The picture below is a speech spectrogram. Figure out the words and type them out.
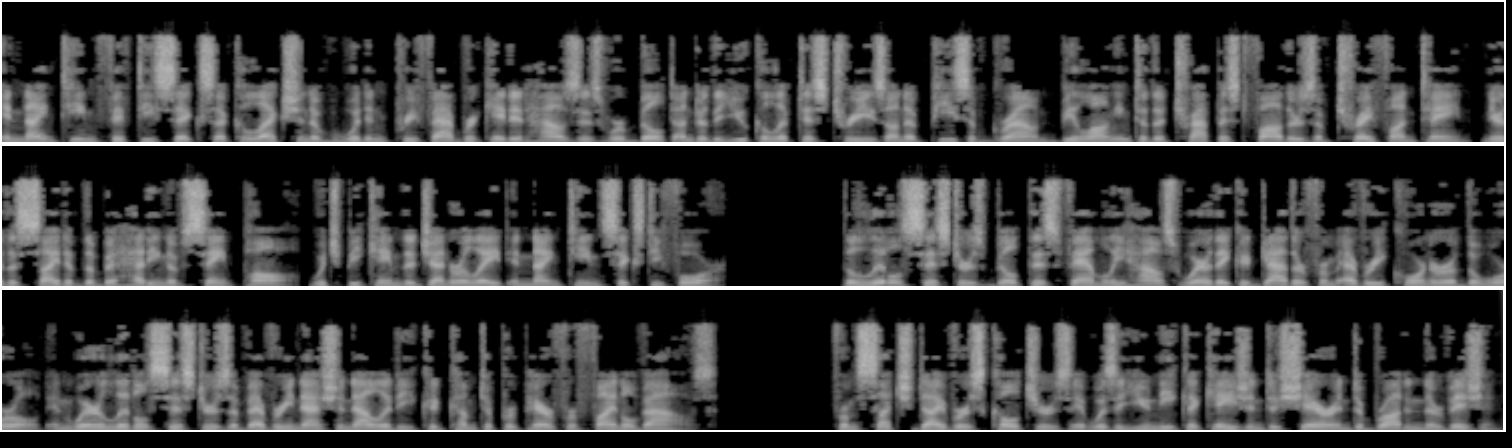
In 1956 a collection of wooden prefabricated houses were built under the eucalyptus trees on a piece of ground belonging to the Trappist Fathers of Tre Fontaine, near the site of the beheading of St. Paul, which became the Generalate in 1964. The Little Sisters built this family house where they could gather from every corner of the world and where little sisters of every nationality could come to prepare for final vows. From such diverse cultures it was a unique occasion to share and to broaden their vision.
